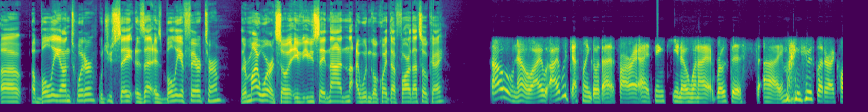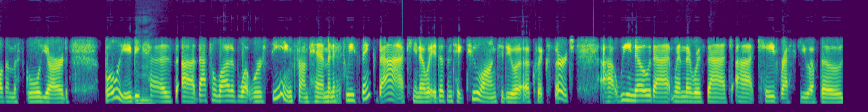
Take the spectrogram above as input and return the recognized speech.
a, bully on Twitter? Would you say is that is bully a fair term? They're my words. So if you say nah, nah I wouldn't go quite that far. That's okay. Oh no, I I would definitely go that far. I, I think you know when I wrote this uh, in my newsletter, I called him a schoolyard bully mm-hmm. because mm-hmm. uh, that's a lot of what we're seeing from him. And if we think back, you know, it doesn't take too long to do a, a quick search. Uh, we know that when there was that uh, cave rescue of those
